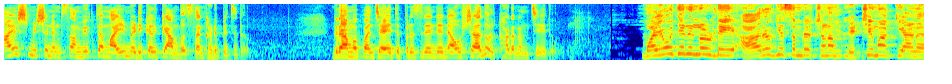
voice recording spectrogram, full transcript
ആയുഷ് മിഷനും സംയുക്തമായി മെഡിക്കൽ ക്യാമ്പ് സംഘടിപ്പിച്ചത്. ഗ്രാമപഞ്ചായത്ത് പ്രസിഡന്റ് നൌഷാദ് ഉദ്ഘാടനം ചെയ്തു. വയോജനങ്ങളുടെ ആരോഗ്യ സംരക്ഷണം ലക്ഷ്യമാക്കിയാണ്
